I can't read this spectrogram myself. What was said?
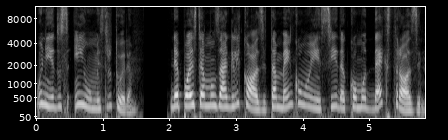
unidos em uma estrutura. Depois temos a glicose, também conhecida como dextrose.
